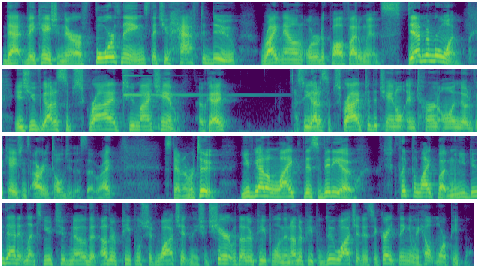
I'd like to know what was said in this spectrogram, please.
that vacation? There are four things that you have to do right now in order to qualify to win. Step number one is you've got to subscribe to my channel, okay? So you got to subscribe to the channel and turn on notifications. I already told you this though, right? Step number two, you've got to like this video. Just click the like button. When you do that, it lets YouTube know that other people should watch it and they should share it with other people, and then other people do watch it. It's a great thing and we help more people.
